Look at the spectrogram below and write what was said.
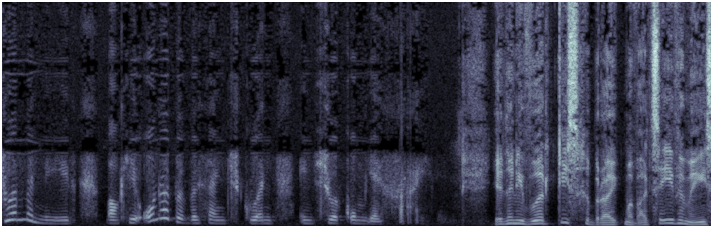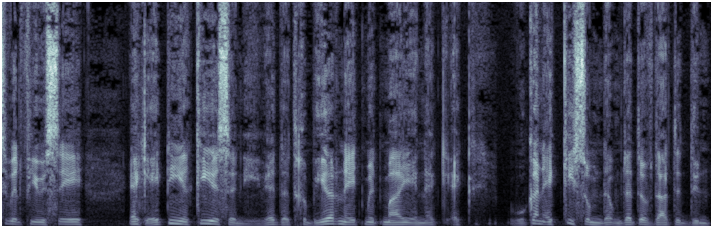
so 'n manier maak jy onderbewussyn skoon en so kom jy vry. Jy het nou die woord kies gebruik, maar wat sê jy vir mense wat vir jou sê ek het nie 'n keuse nie, weet dit gebeur net met my en ek ek hoe kan ek kies om, om dit of dat te doen?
